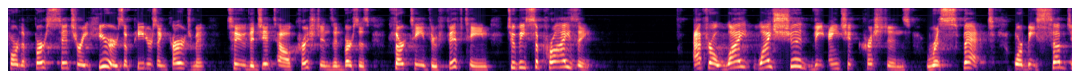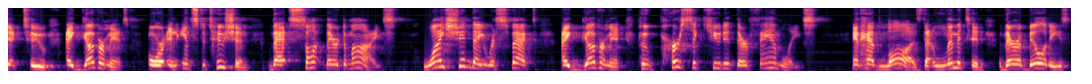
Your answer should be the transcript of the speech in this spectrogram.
for the first century hearers of Peter's encouragement to the Gentile Christians in verses 13 through 15 to be surprising. After all, why, why should the ancient Christians respect or be subject to a government or an institution that sought their demise? Why should they respect a government who persecuted their families and had laws that limited their abilities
